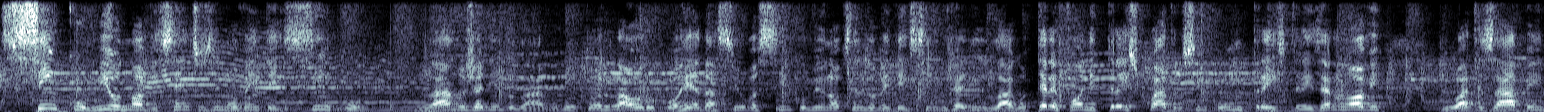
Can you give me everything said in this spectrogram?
5995 lá no Jardim do Lago. Doutor Lauro Correia da Silva, 5.995, Jardim do Lago. Telefone 3451-3309 e o WhatsApp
